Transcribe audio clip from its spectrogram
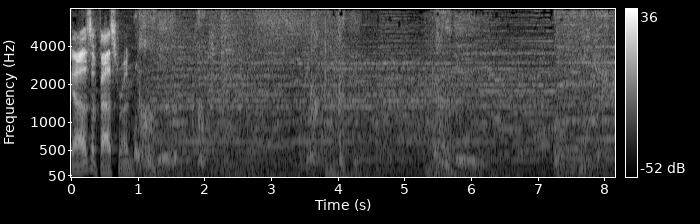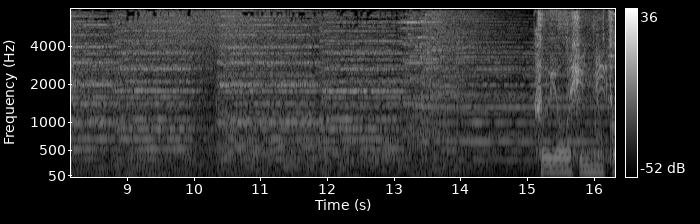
Yeah, that was a fast run. 不要品に得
